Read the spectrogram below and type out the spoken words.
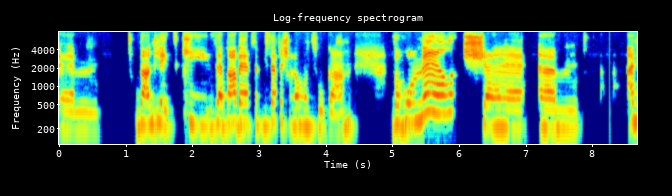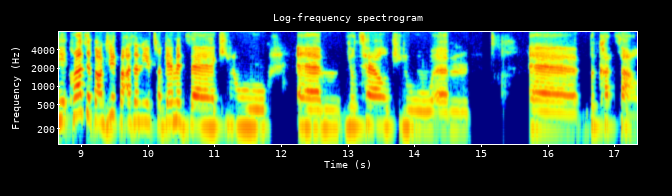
אה, באנגלית, כי זה בא בעצם מספר שלא מתורגם, והוא אומר ש... אה, אני אקרא את זה באנגלית ואז אני אתרגם את זה כאילו um, יותר כאילו um, uh, בקצר.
